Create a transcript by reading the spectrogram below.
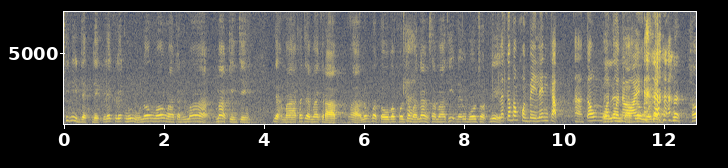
ที่นี่เด็กเด็กๆเล็กๆหนูหนูน้องน้องๆมากันมากมากจริงๆเนี่ยมาเขาจะมากราบอ่าหลวงพ่อโตบางคนก็ค่ะมานั่งสมาธิในอุโบสถนี่ แล้วก็บางคนไปเล่นกับเอ่อเต้าวัวไปเล่ตัวนกับน้อยเจ้าวัวตัวนั่นเขา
